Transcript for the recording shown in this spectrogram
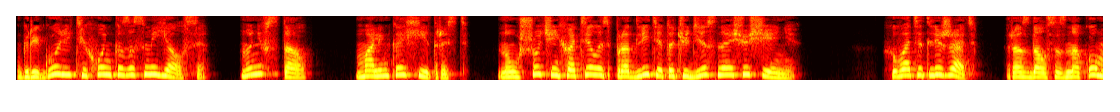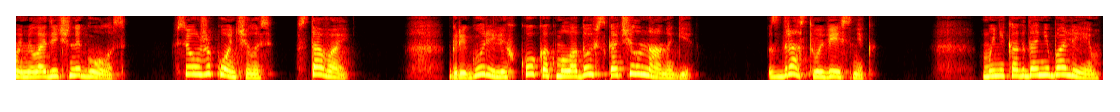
Григорий тихонько засмеялся, но не встал. Маленькая хитрость, но уж очень хотелось продлить это чудесное ощущение. «Хватит лежать», — раздался знакомый мелодичный голос. Все уже кончилось. Вставай. Григорий легко, как молодой, вскочил на ноги. Здравствуй, вестник. Мы никогда не болеем,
